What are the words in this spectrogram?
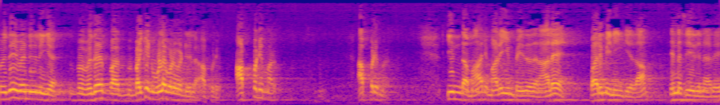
விதைய வேண்டியது இல்லைங்க. இப்ப விதை பக்கெட் உள்ள விட வேண்டியதில்லை. அப்படி அப்படி மழை. அப்படி மழை. இந்த மாதிரி மழையும் பெய்ததுனால வறுமை நீங்கியதாம். என்ன செய்தனாரு?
